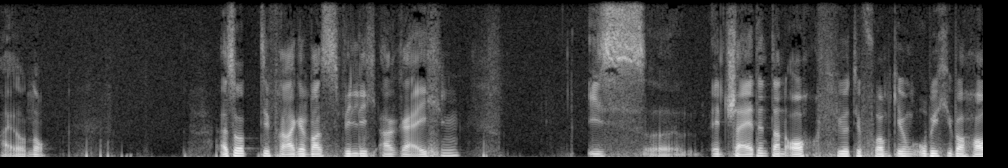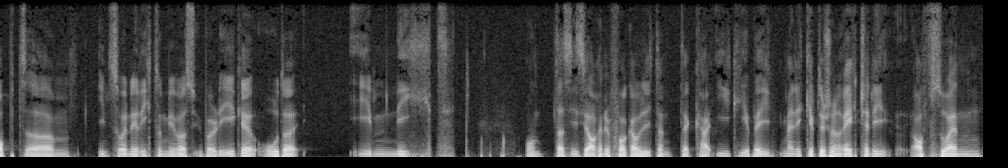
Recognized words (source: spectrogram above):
I don't know. Also die Frage, was will ich erreichen, ist äh, entscheidend dann auch für die Formgebung, ob ich überhaupt ähm, in so eine Richtung mir was überlege oder eben nicht. Und das ist ja auch eine Vorgabe, die ich dann der KI gebe. Ich meine, ich gebe dir schon recht, Jenny, auf so ein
